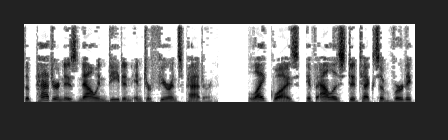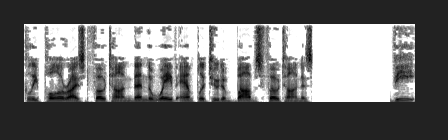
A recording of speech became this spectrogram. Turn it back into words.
The pattern is now indeed an interference pattern. Likewise, if Alice detects a vertically polarized photon then the wave amplitude of Bob's photon is v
